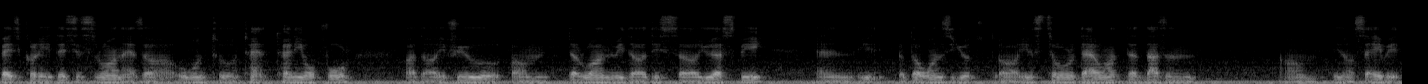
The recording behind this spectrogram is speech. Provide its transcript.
Basically this is run as a Ubuntu 10 2004 but uh, if you um, the run with uh, this uh, USB and it, the ones you uh, install that one that doesn't um, you know save it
